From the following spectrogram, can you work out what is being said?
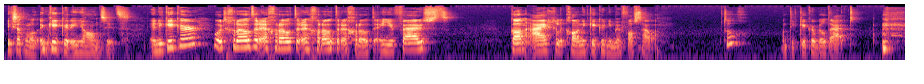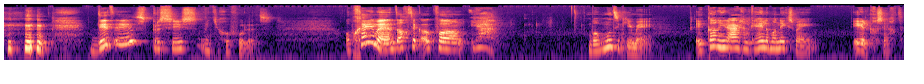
ik zeg maar wat, een kikker in je hand zit. En die kikker wordt groter en groter en groter en groter. En je vuist kan eigenlijk gewoon die kikker niet meer vasthouden. Toch? Want die kikker wil eruit. Dit is precies met je gevoelens. Op een gegeven moment dacht ik ook van, ja, wat moet ik hiermee? Ik kan hier eigenlijk helemaal niks mee, eerlijk gezegd.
